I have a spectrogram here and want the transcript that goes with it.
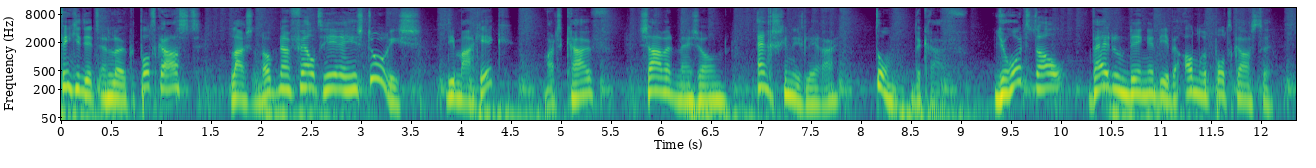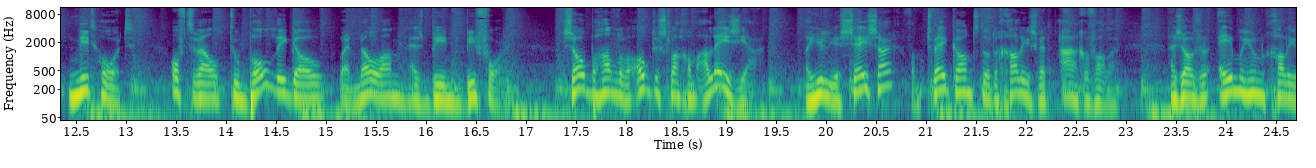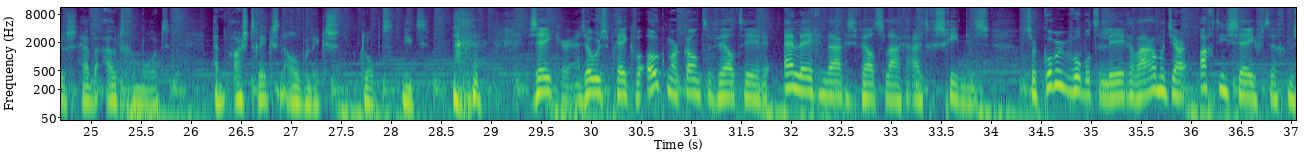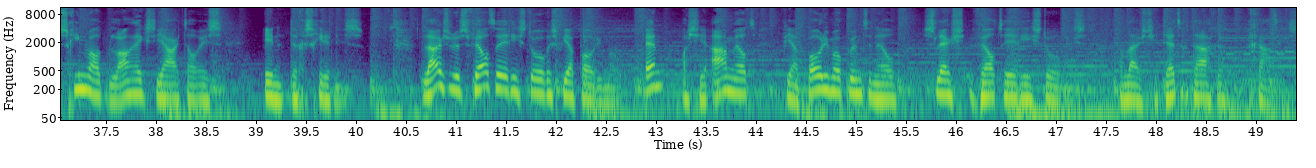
Vind je dit een leuke podcast? Luister dan ook naar Veldheren Historisch. Die maak ik, Mart Kruif, samen met mijn zoon en geschiedenisleraar Tom de Kruif. Je hoort het al, wij doen dingen die je bij andere podcasten niet hoort. Oftewel, to boldly go where no one has been before. Zo behandelen we ook de slag om Alesia, waar Julius Caesar van twee kanten door de Galliërs werd aangevallen. Hij zou zo'n 1 miljoen Galliërs hebben uitgemoord. En Asterix en Obelix klopt niet. Zeker, en zo bespreken we ook markante veldheren en legendarische veldslagen uit geschiedenis. Zo kom je bijvoorbeeld te leren waarom het jaar 1870 misschien wel het belangrijkste jaartal is in de geschiedenis. Luister dus Veldheren Historisch via Podimo. En als je je aanmeldt via podimo.nl slash Historisch, dan luister je 30 dagen gratis.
